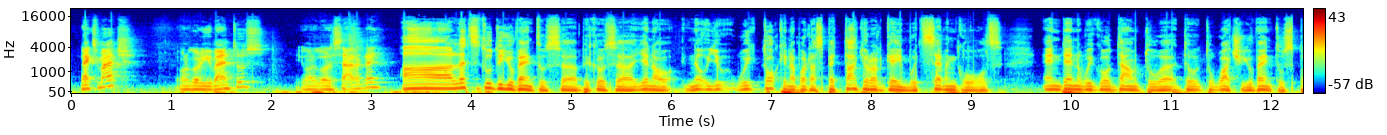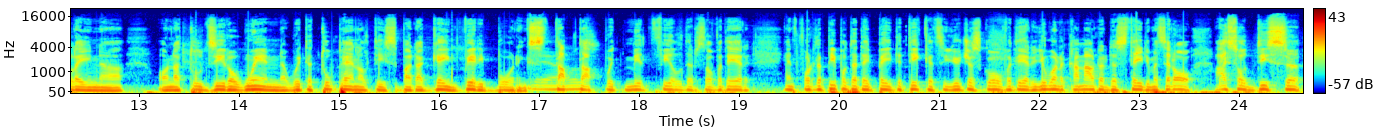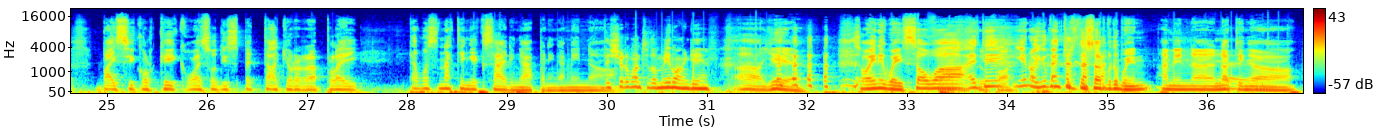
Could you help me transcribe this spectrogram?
Next match, you want to go to Juventus? You want to go to Saturday? Uh, let's do the Juventus uh, because uh, you know, no, you, we're talking about a spectacular game with seven goals, and then we go down to uh, to, to watch Juventus playing uh, on a 2-0 win with the two penalties, but a game very boring, Yeah, stopped up with midfielders over there. And for the people that they pay the tickets, you just go over there. You want to come out of the stadium and say, "Oh, I saw this uh, bicycle kick, or I saw this spectacular uh, play." There was nothing exciting happening. I mean, uh, They should have went to the Milan game. uh, yeah. so anyway, so uh, Far, too they, far. you know, Juventus deserved the win. I mean, uh, Yeah, nothing. yeah.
